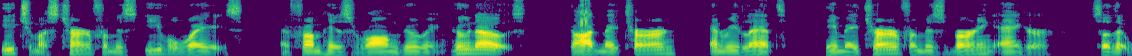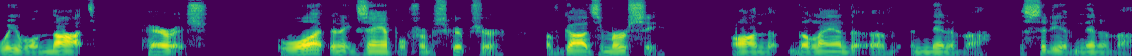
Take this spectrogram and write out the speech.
Each must turn from his evil ways and from his wrongdoing. Who knows? God may turn and relent. He may turn from his burning anger so that we will not perish. What an example from Scripture of God's mercy on the land of Nineveh, the city of Nineveh.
